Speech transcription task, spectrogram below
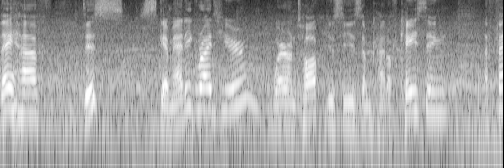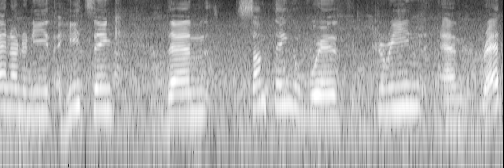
They have this schematic right here, where on top you see some kind of casing, a fan underneath, a heatsink, then something with green and red,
